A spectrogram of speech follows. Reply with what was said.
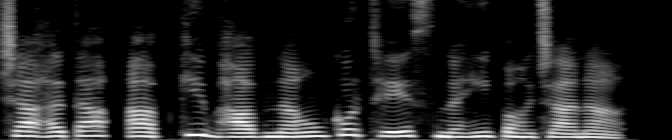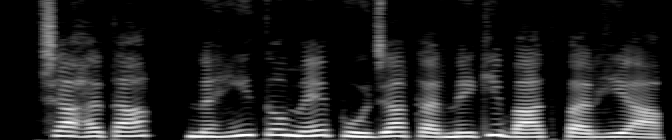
चाहता आपकी भावनाओं को ठेस नहीं पहुंचाना। चाहता नहीं तो मैं पूजा करने की बात पर ही आप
